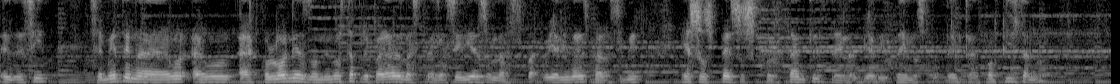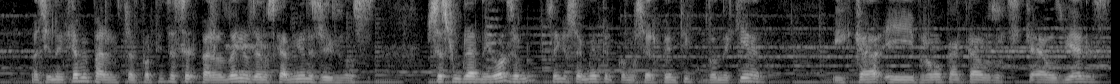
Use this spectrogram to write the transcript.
es decir, se meten a, colonias donde no están preparadas las terracerías o las vialidades para recibir esos pesos constantes de los, del transportista, ¿no? Así en cambio para los transportistas, para los dueños de los camiones y los, pues es un gran negocio, ¿no? Pues ellos se meten como serpentín donde quieran y, provocan caos, viales,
